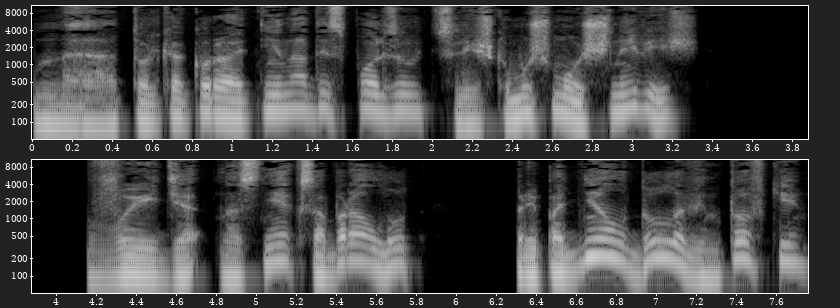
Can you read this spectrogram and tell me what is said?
Да, только аккуратнее надо использовать, слишком уж мощная вещь. Выйдя на снег, собрал лут, приподнял дуло винтовки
